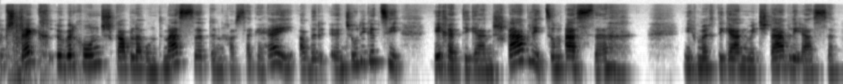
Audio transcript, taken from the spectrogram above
Besteck überkommst, Gabel und Messer, dann kannst du sagen, hey, aber entschuldigen Sie, ich hätte gern Stäbli zum Essen. Ich möchte gern mit Stäbli essen.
